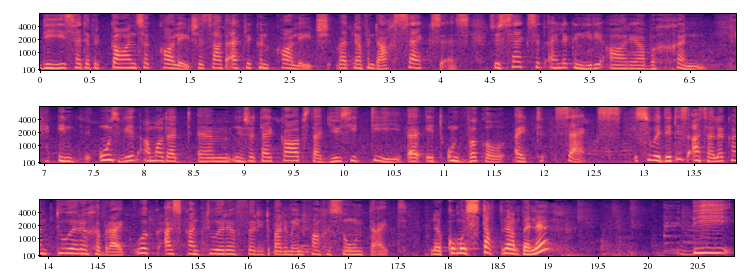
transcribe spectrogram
die Suid-Afrikaanse College, the South African College wat nou vandag SACS is. So SACS het eintlik in hierdie area begin. En ons weet almal dat ehm um, Universiteit Kaapstad UCT uh, eh, het ontwikkel uit SACS. So dit is as hulle kantore gebruik, ook as kantore vir die departement van gesondheid. Nou kom ons stap na binne. Die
